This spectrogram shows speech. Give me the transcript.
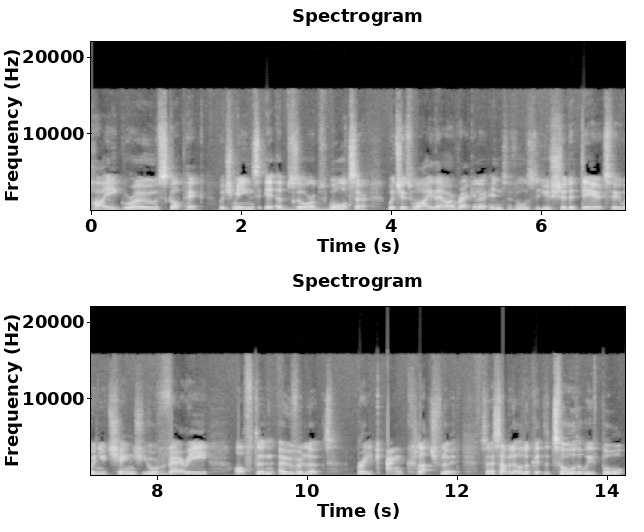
hygroscopic, which means it absorbs water, which is why there are regular intervals that you should adhere to when you change your very often overlooked brake and clutch fluid. So let's have a little look at the tool that we've bought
